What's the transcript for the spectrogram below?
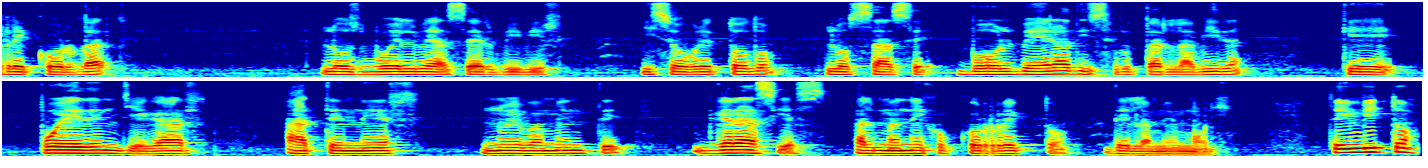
recordar los vuelve a hacer vivir y sobre todo los hace volver a disfrutar la vida que pueden llegar a tener nuevamente gracias al manejo correcto de la memoria. Te invito,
